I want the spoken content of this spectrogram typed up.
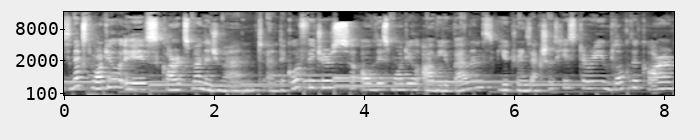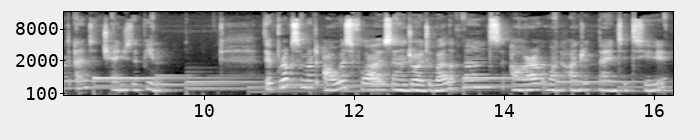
The next module is cards management, and the core features of this module are view balance, view transactions history, block the card, and change the PIN. The approximate hours for iOS and Android development are 192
